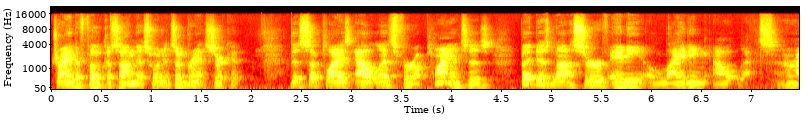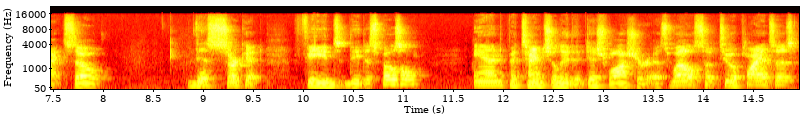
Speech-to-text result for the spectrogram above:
trying to focus on this one. It's a branch circuit that supplies outlets for appliances, but does not serve any lighting outlets. All right, so this circuit feeds the disposal and potentially the dishwasher as well. So two appliances,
